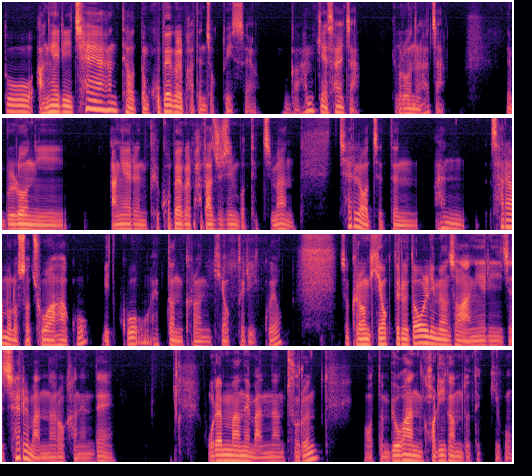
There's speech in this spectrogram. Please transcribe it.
또 앙헬이 채한테 어떤 고백을 받은 적도 있어요. 그러니까 함께 살자, 결혼을 하자. 근데 물론 이 앙헬은 그 고백을 받아주진 못했지만 채를 어쨌든 한 사람으로서 좋아하고 믿고 했던 그런 기억들이 있고요. 그래서 그런 기억들을 떠올리면서 앙헬이 이제 채를 만나러 가는데 오랜만에 만난 둘은 어떤 묘한 거리감도 느끼고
